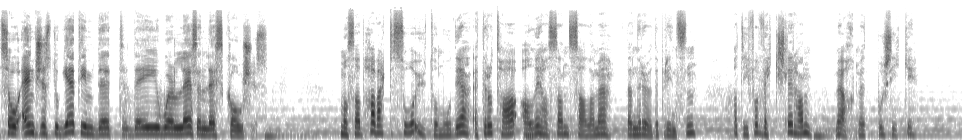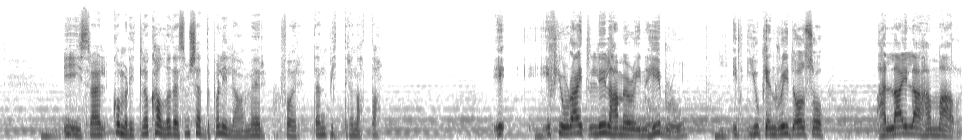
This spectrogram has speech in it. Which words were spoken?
so anxious to get him that they were less and less cautious. Mossad har vært så utålmodige etter å ta Ali Hassan Salameh, den røde prinsen, at de forveksler han med Ahmed Bushiki. I Israel kommer de til å kalle det som skjedde på Lillehammer, for den bitre natta. If you write Lillehammer in Hebrew, it, you can read also Halayla Hamar,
